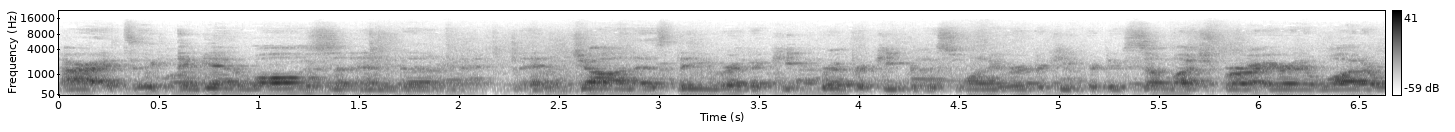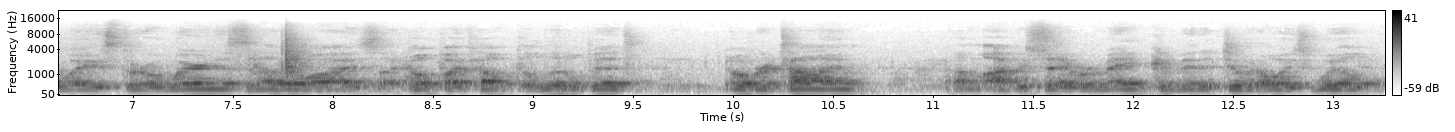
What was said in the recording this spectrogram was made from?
All right. So again, WWALS and uh, and John as the river, keep, river keeper, the Suwannee River Keeper, do so much for our area waterways through awareness and otherwise. I hope I've helped a little bit over time. Um, obviously, I remain committed to it, always will,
